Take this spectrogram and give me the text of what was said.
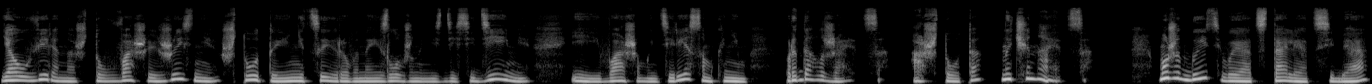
я уверена, что в вашей жизни что-то, инициированное изложенными здесь идеями и вашим интересом к ним, продолжается, а что-то начинается. Может быть, вы отстали от себя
